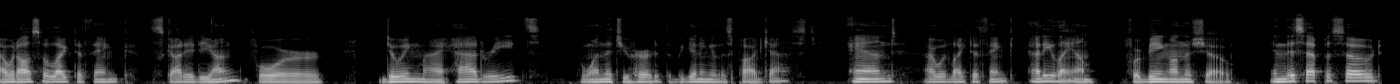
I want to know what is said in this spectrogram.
I would also like to thank Scotty DeYoung for doing my ad reads, the one that you heard at the beginning of this podcast. And I would like to thank Eddie Lam for being on the show. In this episode,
